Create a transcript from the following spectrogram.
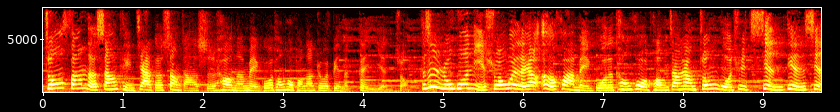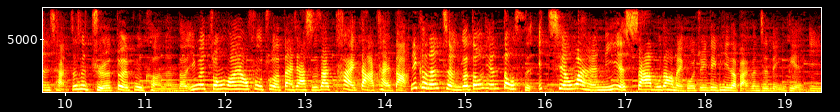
中方的商品价格上涨的时候呢，美国通货膨胀就会变得更严重。可是如果你说为了要恶化美国的通货膨胀，让中国去限电限产，这是绝对不可能的，因为中方要付出的代价实在太大太大。你可能整个冬天冻死一千万人，你也杀不到美国 GDP 的百分之零点一。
